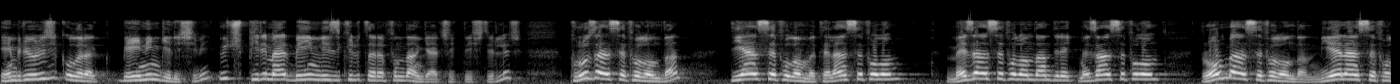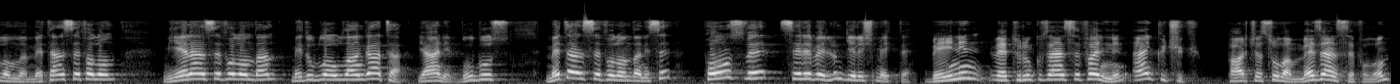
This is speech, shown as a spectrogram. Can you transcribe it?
Embriyolojik olarak beynin gelişimi 3 primer beyin vezikülü tarafından gerçekleştirilir. Prozensefalondan diensefalon ve telensefalon, mezensefalondan direkt mezensefalon, rombensefalondan mielensefalon ve metensefalon, mielensefalondan medulla oblongata yani bulbus, metensefalondan ise pons ve cerebellum gelişmekte. Beynin ve truncus ensefalinin en küçük parçası olan mezensefalon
